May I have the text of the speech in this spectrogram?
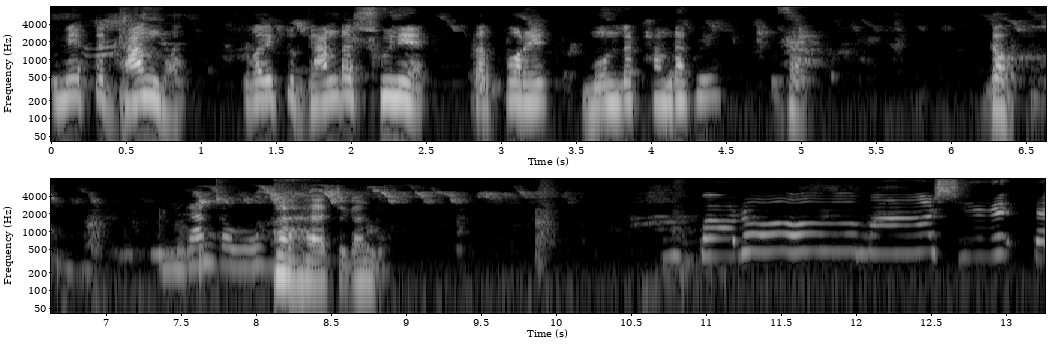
তুমি একটা গান গাও। তোমার একটু গানটা শুনে তারপরে মনটা ঠান্ডা করে যাও। গাও। গান গাবো হ্যাঁ হ্যাঁ একটা গান গাও। বারো মাসে তে-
